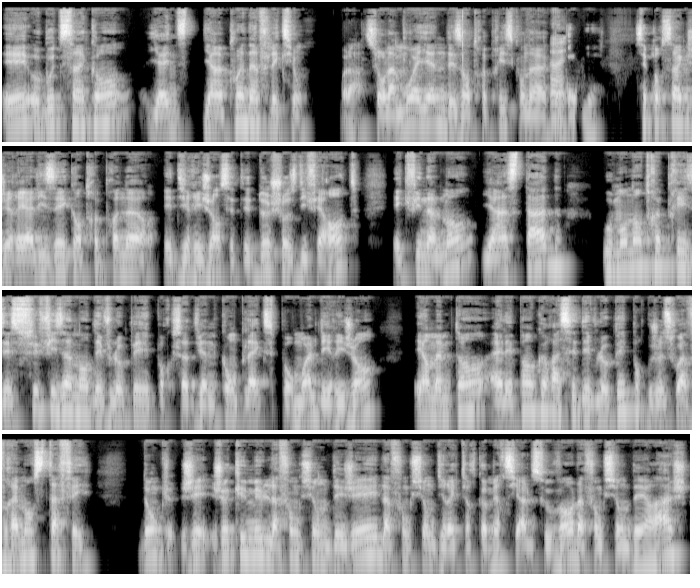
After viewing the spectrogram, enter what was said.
et au bout de cinq ans, il y a, une, il y a un point d'inflexion. Voilà, sur la moyenne des entreprises qu'on a accompagnées. Ouais. C'est pour ça que j'ai réalisé qu'entrepreneur et dirigeant, c'était deux choses différentes et que finalement, il y a un stade où mon entreprise est suffisamment développée pour que ça devienne complexe pour moi, le dirigeant, et en même temps, elle n'est pas encore assez développée pour que je sois vraiment staffé. Donc, je cumule la fonction de DG, la fonction de directeur commercial souvent, la fonction de DRH,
